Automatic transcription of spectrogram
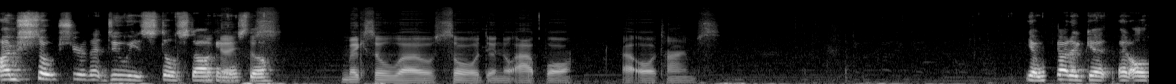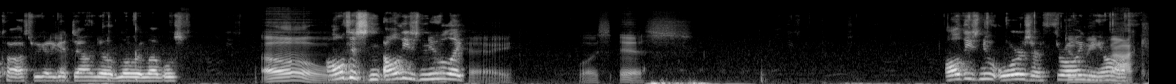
I'm so sure that Dewey is still stalking okay, us, though. Make so uh, sword and no apple at all times. Yeah, we gotta get at all costs. We gotta Yeah. get down to lower levels. Oh. All this, all these new like, Okay. What's this? all these new ores are throwing me me off. back.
